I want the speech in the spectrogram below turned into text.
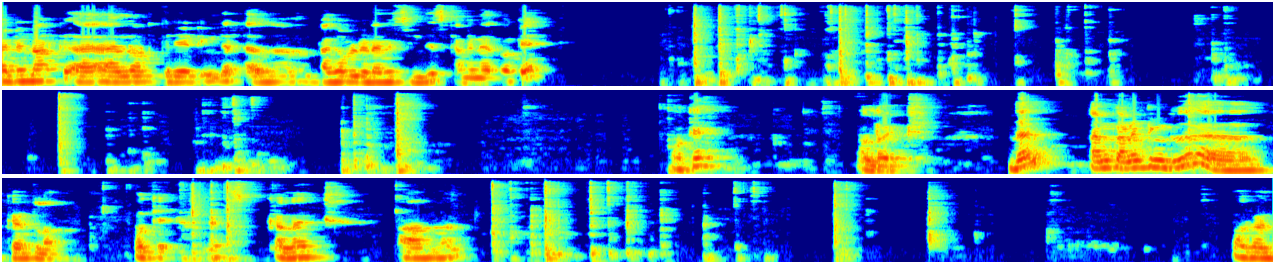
I did not I am not creating that uh, pluggable database in this container. Okay. okay all right then i'm connecting to the catalog okay let's connect armor organ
